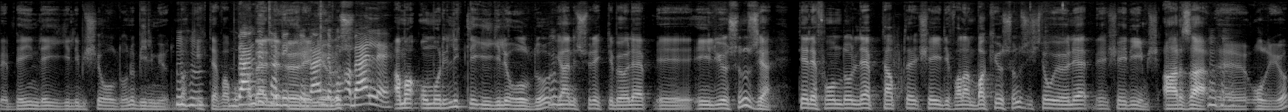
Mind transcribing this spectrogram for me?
be- beyinle ilgili bir şey olduğunu bilmiyordum. Bak ilk defa bu ben de haberle tabii ki ben de bu öğreniyoruz. haberle Ama omurilikle ilgili olduğu yani sürekli böyle e, eğiliyorsunuz ya telefonda, laptopta şeydi falan bakıyorsunuz işte o öyle e, şey değilmiş arıza e, oluyor.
